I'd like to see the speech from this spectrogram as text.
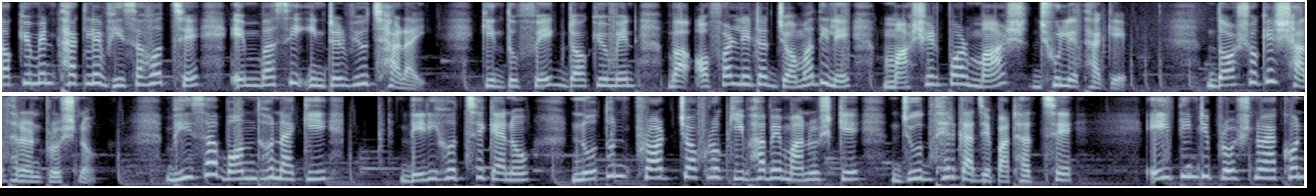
ডকুমেন্ট থাকলে ভিসা হচ্ছে এম্বাসি ইন্টারভিউ ছাড়াই, কিন্তু ফেক ডকুমেন্ট বা অফার লেটার জমা দিলে মাসের পর মাস ঝুলে থাকে। দর্শকের সাধারণ প্রশ্ন, ভিসা বন্ধ নাকি দেরি হচ্ছে কেন? নতুন ফ্রড চক্র কীভাবে মানুষকে যুদ্ধের কাজে পাঠাচ্ছে? এই তিনটি প্রশ্ন এখন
